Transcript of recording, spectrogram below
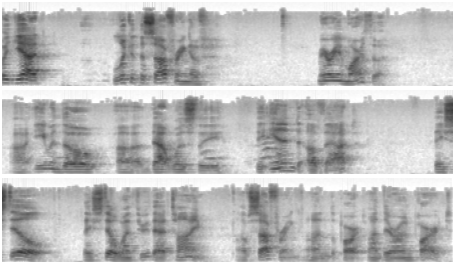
but yet, Look at the suffering of Mary and Martha. Uh, even though uh, that was the, the end of that, they still, they still went through that time of suffering on, the part, on their own part.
